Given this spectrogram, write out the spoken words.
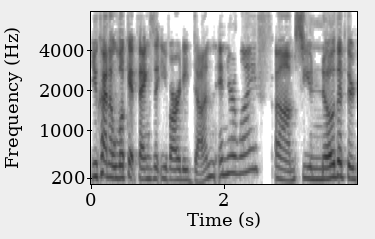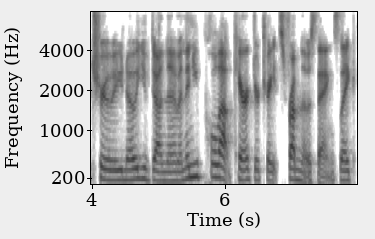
You kind of look at things that you've already done in your life um, so you know that they're true you know you've done them and then you pull out character traits from those things. Like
